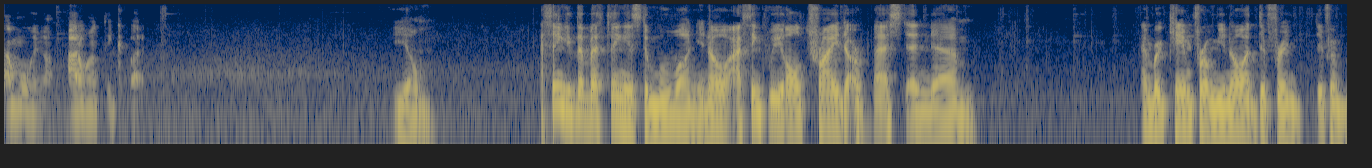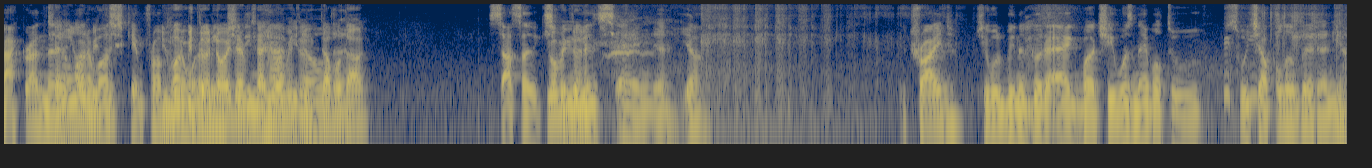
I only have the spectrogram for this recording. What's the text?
I'm moving on. I don't want to think about it. Yum. I think the best thing is to move on. You know, I think we all tried our best, and um, Amber came from you know a different different background than So a lot of me us to- came from. you want know me what to I mean? annoy She them? didn't You want have, me you to know, double down? Sasa You want to- experience, and uh, yeah, we tried. She would have been a good egg, but she wasn't able to switch up a little bit, and yeah,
